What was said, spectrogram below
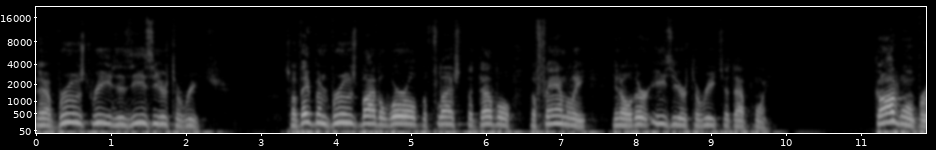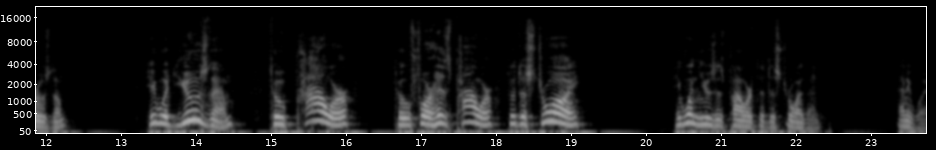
the bruised reed is easier to reach. So if they've been bruised by the world, the flesh, the devil, the family, you know, they're easier to reach at that point. God won't bruise them. He would use them to power to for his power to destroy he wouldn't use his power to destroy them. Anyway.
